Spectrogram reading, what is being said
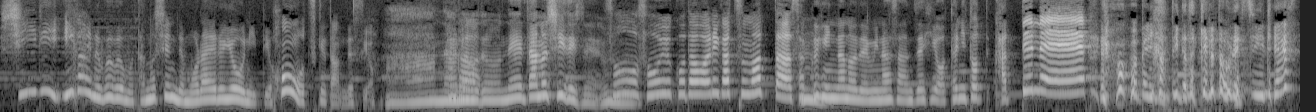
CD 以外の部分も楽しんでもらえるようにっていう本をつけたんですよ。うああなるほどね。楽しいですね、ん。そう、そういうこだわりが詰まった作品なので、皆さんぜひお手に取って買ってね。お手に取っていただけると嬉しいです。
